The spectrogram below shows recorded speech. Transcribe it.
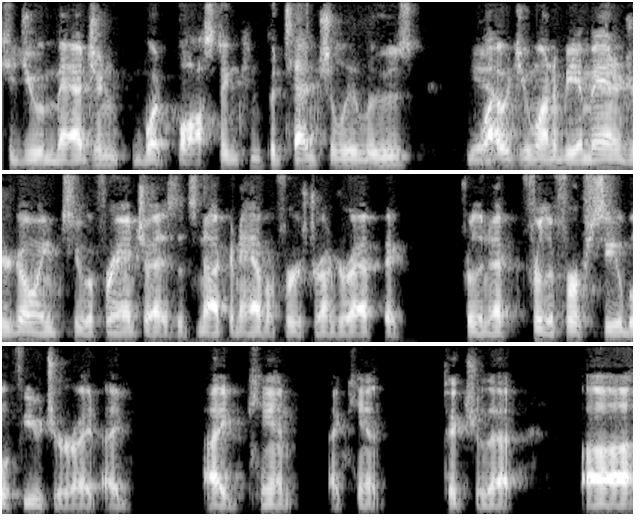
could you imagine what Boston can potentially lose? Yeah. Why would you want to be a manager going to a franchise that's not going to have a first round draft pick for the next for the foreseeable future? I I, I can't I can't picture that. Uh,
